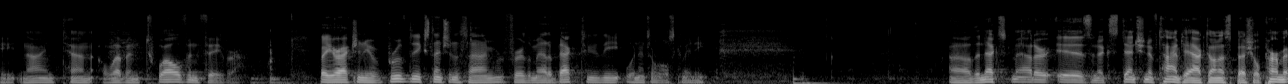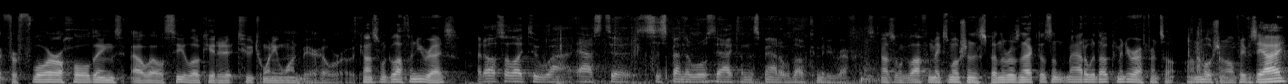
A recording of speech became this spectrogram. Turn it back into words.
eight, nine, 10, 11, 12 in favor. By your action, you have approved the extension of time. Refer the matter back to the Ordinance and Rules Committee. Uh, The next matter is an extension of time to act on a special permit for Flora Holdings LLC located at 221 Bear Hill Road. Councilman McLaughlin, you rise. I'd also like to uh, ask to suspend the rules to act on this matter without committee reference. Councilman McLaughlin makes a motion to suspend the rules and act doesn't matter without committee reference. On the motion, all in favor, say aye.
